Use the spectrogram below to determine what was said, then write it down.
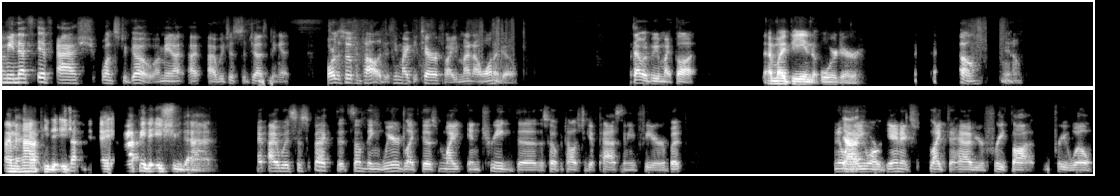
I mean, that's if Ash wants to go. I mean, I, I, I was just suggesting it. Or the sophontologist. He might be terrified. He might not want to go. That would be my thought. That might be in order. Oh, you know, I'm happy to issue, That- eh, happy to issue that. I, I would suspect that something weird like this might intrigue the, the sophontologist to get past any fear, but I know how you organics like to have your free thought, free will.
